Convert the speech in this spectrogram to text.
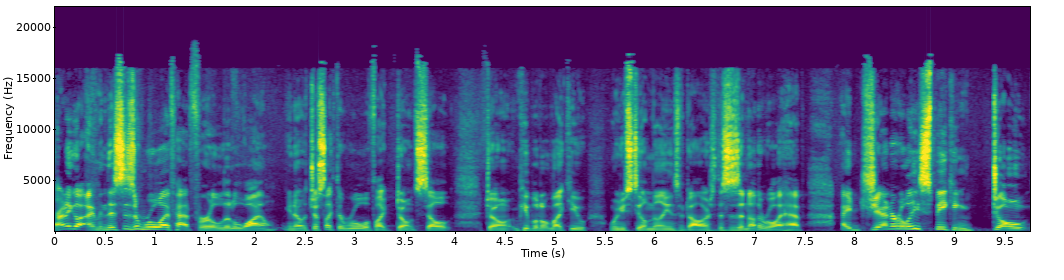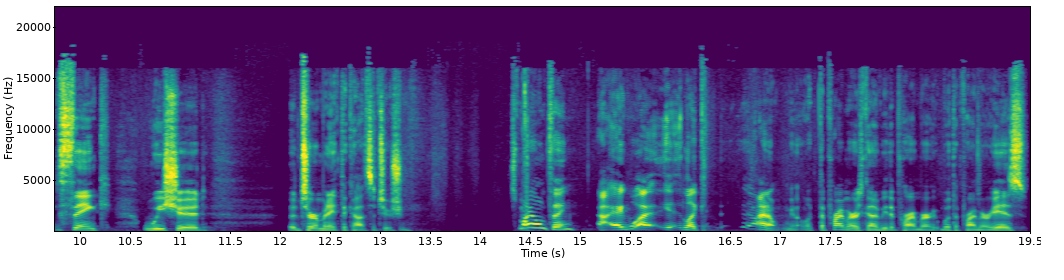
Go. I mean, this is a rule I've had for a little while. You know, just like the rule of like don't sell, don't people don't like you when you steal millions of dollars. This is another rule I have. I generally speaking don't think we should terminate the Constitution. It's my own thing. I, I like. I don't, you know, like the primary is going to be the primary. What the primary is,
